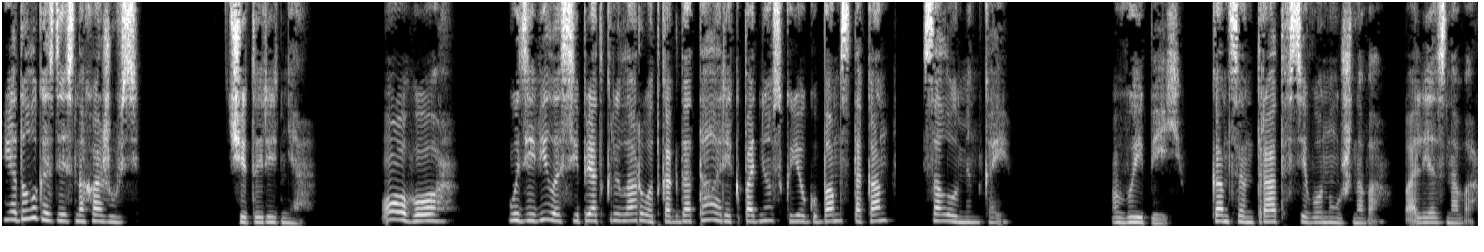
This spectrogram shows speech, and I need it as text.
Я долго здесь нахожусь?» «Четыре дня». «Ого!» Удивилась и приоткрыла рот, когда Талрик поднес к ее губам стакан соломинкой. «Выпей. Концентрат всего нужного, полезного.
